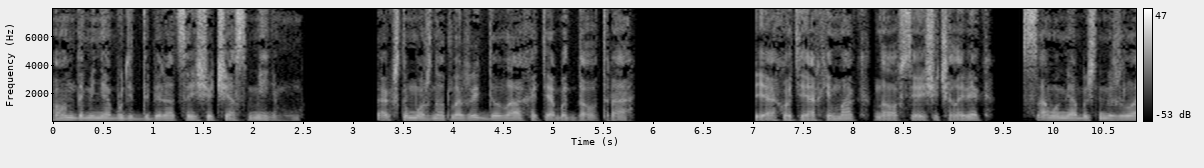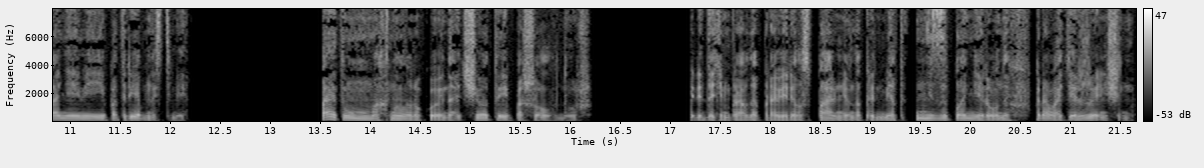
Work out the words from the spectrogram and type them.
он до меня будет добираться еще час минимум. Так что можно отложить дела хотя бы до утра. Я хоть и архимаг, но все еще человек самыми обычными желаниями и потребностями. Поэтому махнул рукой на отчеты и пошел в душ. Перед этим, правда, проверил спальню на предмет незапланированных в кровати женщин.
